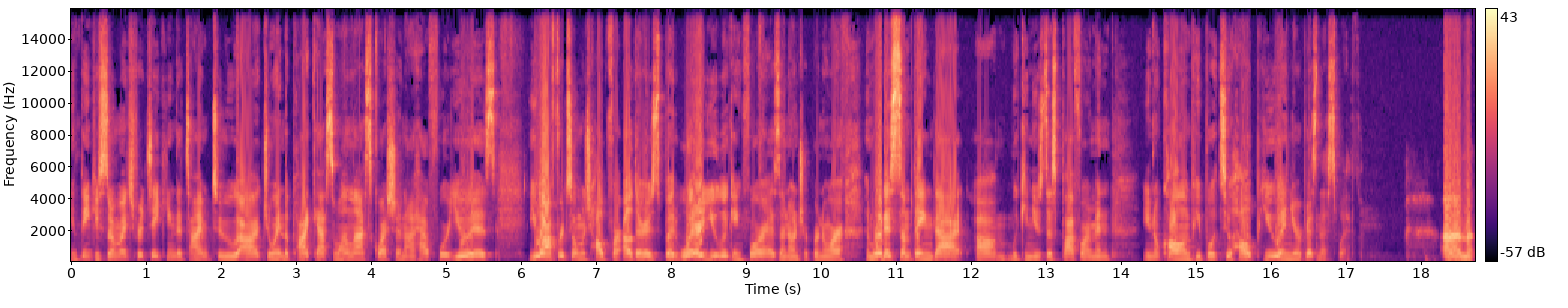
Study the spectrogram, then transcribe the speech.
And thank you so much for taking the time to uh, join the podcast. One last question I have for you is you offered so much help for others, but what are you looking for as an entrepreneur? And what is something that um, we can use this platform and you know, call on people to help you and your business with? Um,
